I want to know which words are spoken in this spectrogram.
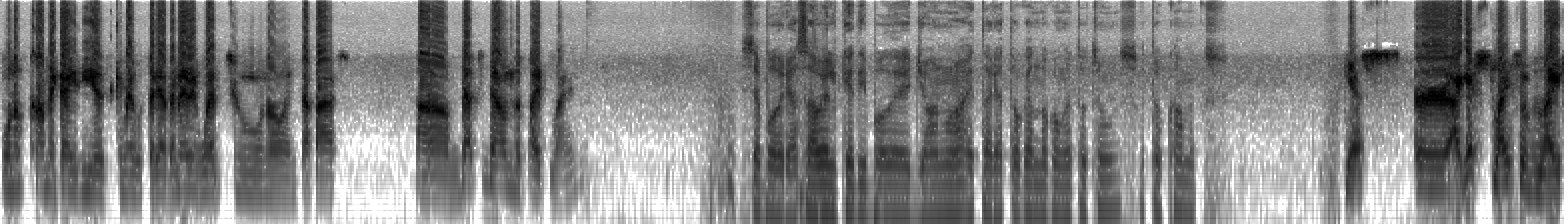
unos comic ideas que me gustaría tener en Webtoon o en Tapas Um, that's down the pipeline. ¿Se podría saber qué tipo de genre estarías tocando con estos tunes, estos comics? Yes. Er, I guess slice of life.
